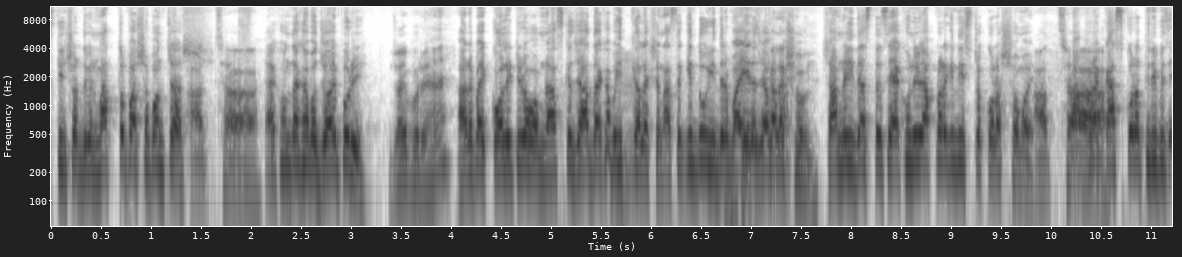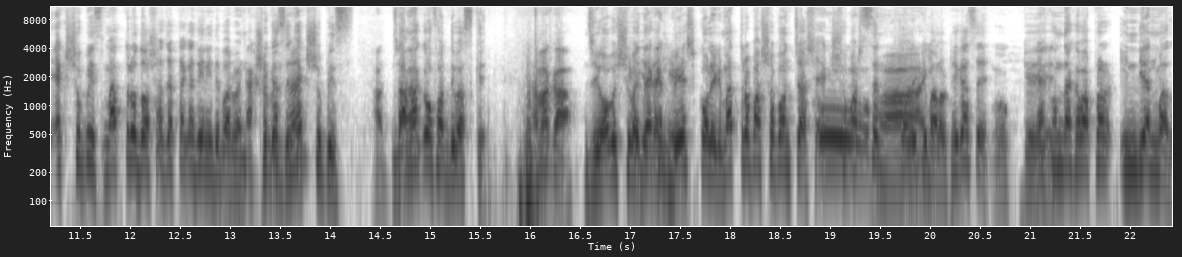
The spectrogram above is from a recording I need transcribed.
স্ক্রিনশট দিবেন মাত্র 550 আচ্ছা। এখন দেখাবো জয়পুরি। জয়পুরে হ্যাঁ? আরে ভাই কোয়ালিটির অভাব না। আজকে যা দেখাবো ঈদ কালেকশন আছে কিন্তু ঈদের বাইরে যাব না। সামনে ঈদ আসতেছে এখনই আপনারা কিন্তু স্টক করার সময়। আচ্ছা। আপনারা কাজ করা থ্রি পিস 100 পিস মাত্র 10000 টাকা দিয়ে নিতে পারবেন 100 ঠিক আছে? হ্যাঁ? 100 পিস আচ্ছা। দামাকা অফার দিব আজকে। ধামাকা? জি অবশ্যই ভাই। দেখেন। বেস্ট কোয়ালিটি মাত্র 550 100% কোয়ালিটি ভালো ঠিক আছে? ওকে। এখন দেখাবো আপনার ইন্ডিয়ান মাল।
